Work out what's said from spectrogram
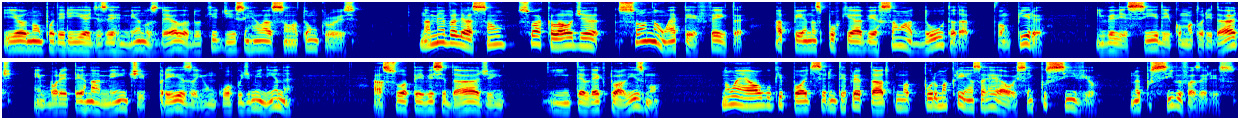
E eu não poderia dizer menos dela do que disse em relação a Tom Cruise. Na minha avaliação, sua Cláudia só não é perfeita apenas porque a versão adulta da vampira, envelhecida e com maturidade, embora eternamente presa em um corpo de menina, a sua perversidade e intelectualismo não é algo que pode ser interpretado por uma, criança real. Isso é impossível. Não é possível fazer isso.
